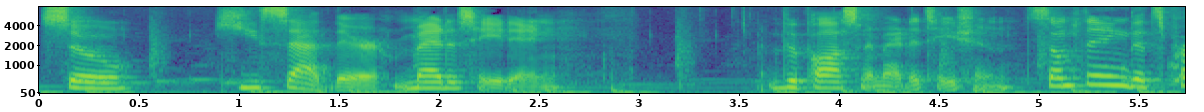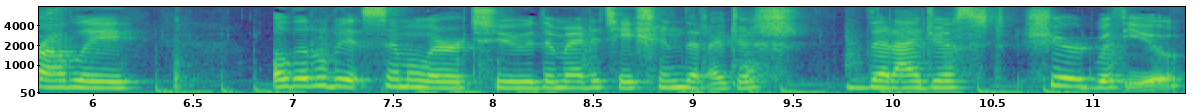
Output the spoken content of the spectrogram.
So he sat there meditating. Vipassana meditation. Something that's probably a little bit similar to the meditation that I just that I just shared with you.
